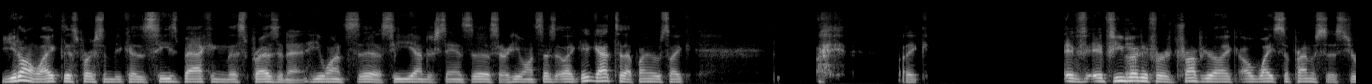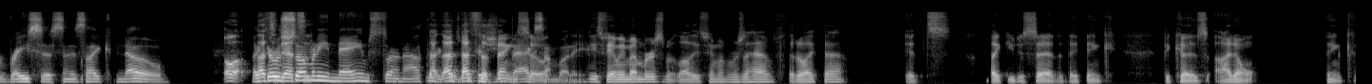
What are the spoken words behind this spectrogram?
you don't like this person because he's backing this president. He wants this, he understands this, or he wants this. Like it got to that point, it was like like if if you voted for Trump, you're like a white supremacist, you're racist. And it's like, no. Oh, Like that's there were so many names thrown out there that that's the thing. So somebody. these family members, but a lot of these family members I have that are like that, it's like you just said, they think because I don't think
